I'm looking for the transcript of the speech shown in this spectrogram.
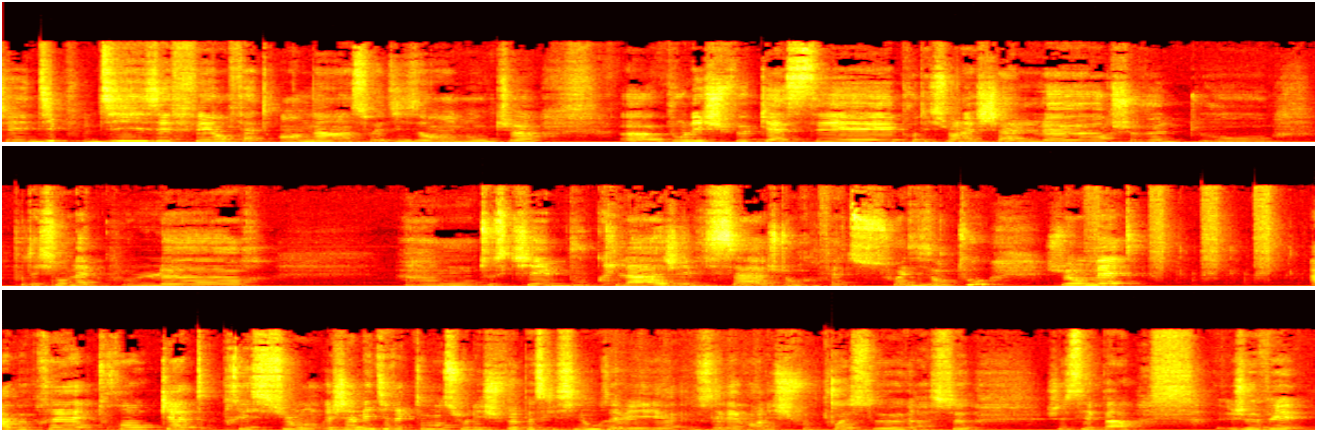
c'est 10, effets en fait en un, soi-disant. Donc euh, euh, pour les cheveux cassés, protection à la chaleur, cheveux doux, protection de la couleur, euh, tout ce qui est bouclage et lissage. Donc en fait, soi-disant tout. Je vais en mettre à peu près 3 ou 4 pressions, jamais directement sur les cheveux parce que sinon vous, avez, vous allez avoir les cheveux poisseux, grasseux, je sais pas. Je vais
